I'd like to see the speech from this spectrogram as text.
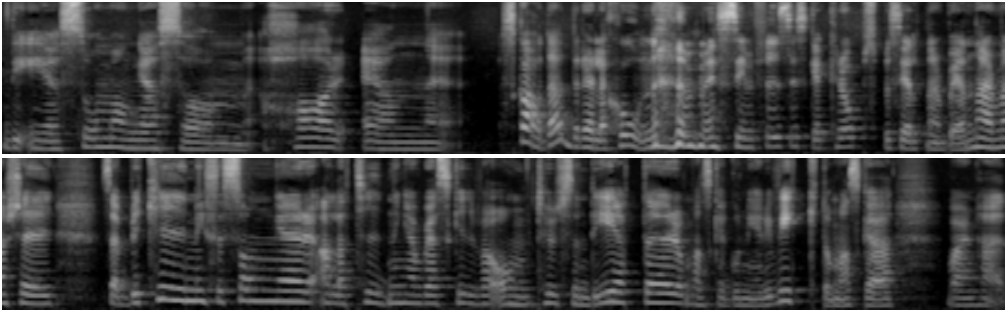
Det är så många som har en skadad relation med sin fysiska kropp, speciellt när det börjar närma sig så här, bikinisäsonger, alla tidningar börjar skriva om tusen dieter och man ska gå ner i vikt och man ska vara den här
